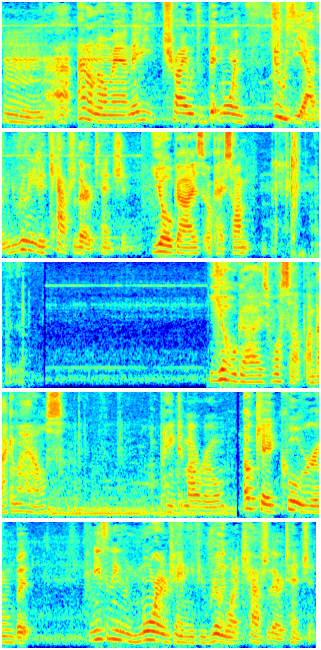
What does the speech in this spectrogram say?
Hmm, I, I don't know, man. Maybe try it with a bit more enthusiasm. You really need to capture their attention. Yo, guys. Okay, so I'm. Yo, guys, what's up? I'm back in my house. I painted my room. Okay, cool room, but you need something even more entertaining if you really want to capture their attention.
